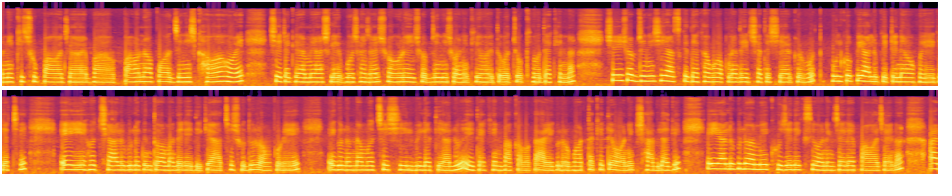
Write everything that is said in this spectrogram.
অনেক কিছু পাওয়া যায় বা পাওয়া না পাওয়া জিনিস খাওয়া হয়, সেটা গ্রামে আসলে বোঝা যায়। শহরে এইসব জিনিস অনেকে হয়তো বা চোখেও দেখেন না। সেই সব জিনিসই আজকে দেখাবো, আপনাদের সাথে শেয়ার করব। তো ফুলকপি আলু কেটে নেওয়া হয়ে গেছে। এই হচ্ছে আলুগুলো কিন্তু আমাদের এদিকে আছে শুধু রংপুরে। এগুলোর নাম হচ্ছে শিল বিলাতি আলু। এই দেখেন বাঁকা বাঁকা। আর এগুলোর ভর্তা খেতে অনেক স্বাদ লাগে। এই আলুগুলো আমি খুঁজে দেখছি অনেক জায়গায় পাওয়া যায় না। আর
